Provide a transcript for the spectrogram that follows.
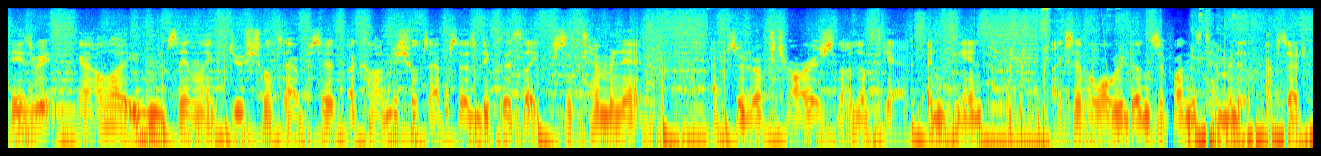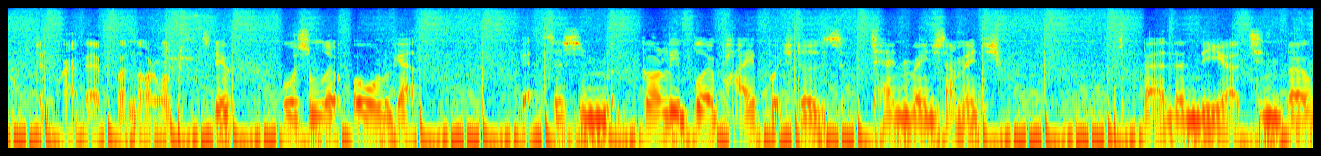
These re- yeah, a lot of even saying like do short episodes, I can't do short episodes because like just a 10 minute episode of Terraria is not enough to get anything in. Like so far what we've done so far in this 10 minute episode, done quite a bit, but not what I wanted to do. Awesome loot, oh we get get some godly blowpipe which does 10 range damage. That's better than the uh, tin bow.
